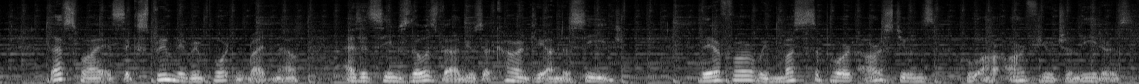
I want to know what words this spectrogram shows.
That's why it's extremely important right now, as it seems those values are currently under siege. Therefore, we must support our students who are our future leaders.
